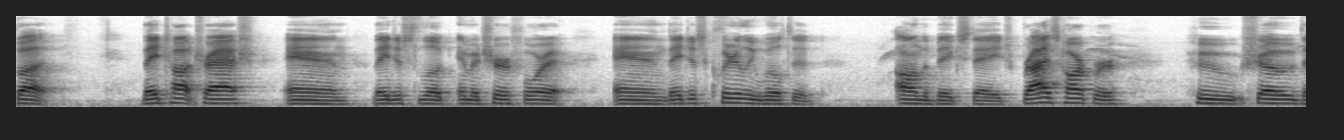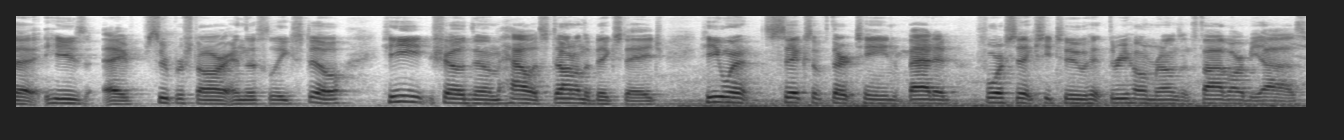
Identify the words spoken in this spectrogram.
But they talked trash and they just look immature for it and they just clearly wilted on the big stage. Bryce Harper who showed that he's a superstar in this league still. He showed them how it's done on the big stage. He went 6 of 13, batted 462, hit 3 home runs and 5 RBIs.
